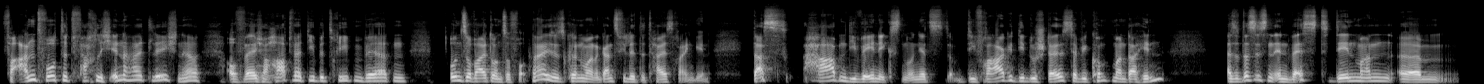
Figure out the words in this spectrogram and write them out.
verantwortet, fachlich, inhaltlich, ne, auf welcher Hardware die betrieben werden, und so weiter und so fort. Jetzt können wir in ganz viele Details reingehen. Das haben die wenigsten. Und jetzt die Frage, die du stellst, ja, wie kommt man da hin? Also, das ist ein Invest, den man, ähm,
